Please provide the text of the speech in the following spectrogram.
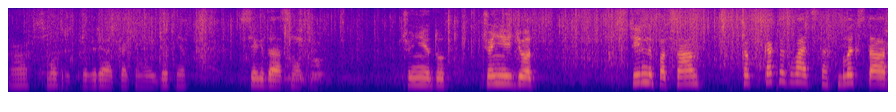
А, смотрит, проверяет, как ему идет, нет. Всегда смотрит. Что не идут? Что не идет? Стильный пацан. Как, как называется-то? Black Star.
